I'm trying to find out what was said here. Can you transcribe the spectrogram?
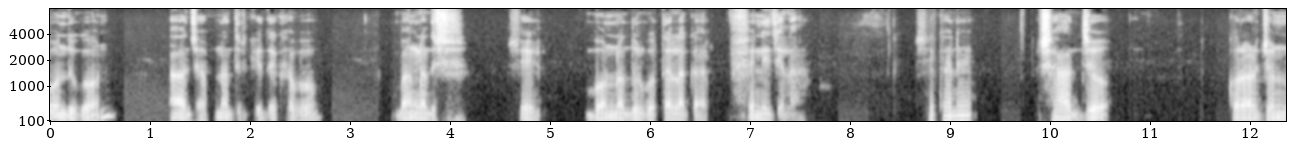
বন্ধুগণ, আজ আপনাদেরকে দেখাবো বাংলাদেশের বন্যা দুর্গত এলাকার ফেনী জেলা। সেখানে সাহায্য করার জন্য,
